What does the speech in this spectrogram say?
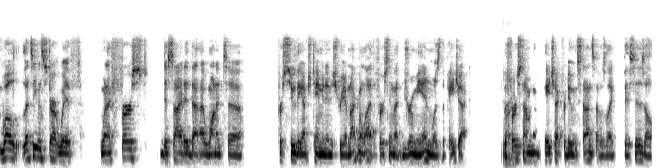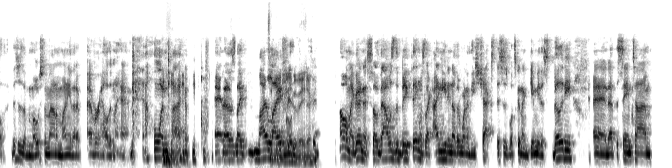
well, let's even start with when I first decided that I wanted to pursue the entertainment industry. I'm not going to lie, the first thing that drew me in was the paycheck. The right. first time I got a paycheck for doing stunts, I was like, "This is a this is the most amount of money that I've ever held in my hand at one time." and I was like, "My it's life motivator." Is, oh my goodness! So that was the big thing. Was like, I need another one of these checks. This is what's going to give me the stability, and at the same time,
